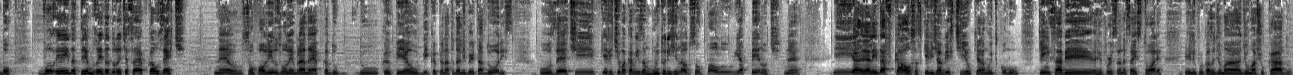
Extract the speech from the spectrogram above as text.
Bom, Vou, e ainda temos, ainda durante essa época, o Zete. Né? Os São Paulinos vão lembrar na época do, do campeão, o bicampeonato da Libertadores. O Zete, ele tinha uma camisa muito original do São Paulo e a pênalti, né? E além das calças que eles já vestiam, que era muito comum, quem sabe reforçando essa história, ele por causa de, uma, de um machucado,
